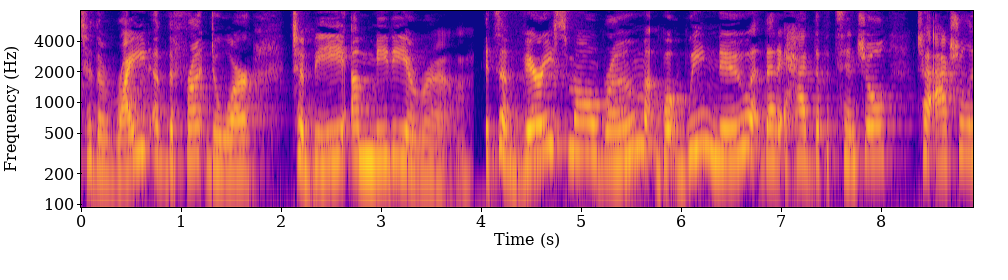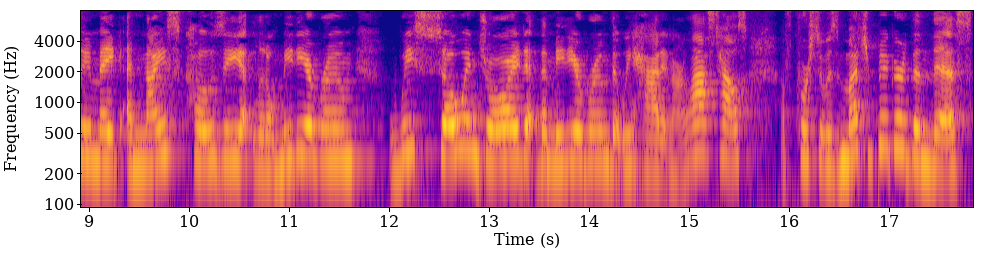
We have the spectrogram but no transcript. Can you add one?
to the right of the front door to be a media room. It's a very small room, but we knew that it had the potential to actually make a nice, cozy little media room. We so enjoyed the media room that we had in our last house. Of course, it was much bigger than this,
